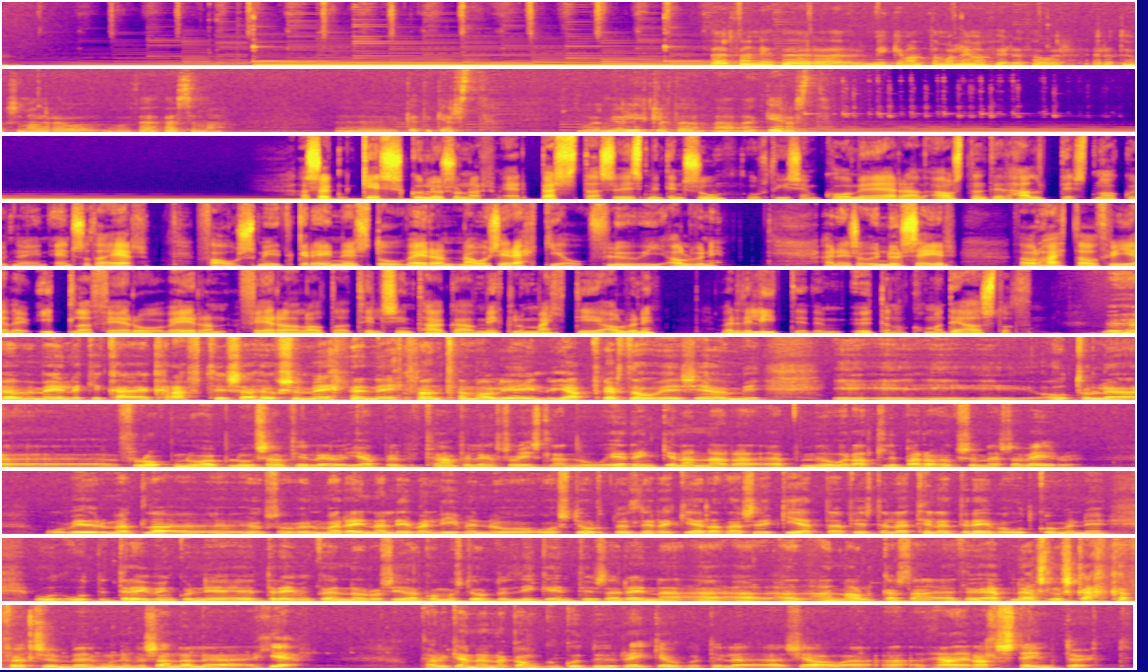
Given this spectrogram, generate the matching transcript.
það er þannig þegar mikið vandamál heima fyrir þá er, er þetta hugsa um aðra og, og það er það sem að uh, geti gerst og er mjög líklegt að, að gerast Að sögn Geirs Gunnlaugssonar er besta sviðismyndin svo úr því sem komið er að ástandið haldist nokkur neginn eins og það er. Fá smitt greinist og veiran náu sér ekki á flug í álfunni. En eins og unnur segir, þá er hægt á því að ef illa fer og veiran fer að láta til sín taka af miklu mætti í álfunni, verði lítið um utanakomandi aðstóð. Við höfum eiginlega ekki kraft til þess að hugsa um meira en eitt vandamál í einu. Jafnveg þó við séum í í, í, í, ótrúlega floknu og öflugu samfélagi, jafnveg samfélagi eins og Ísland. Nú er engin annar að, að nú er allir bara að hugsa um þessa veiru og við erum öll að uh, hugsa og við erum að reyna að lifa lífinu og, og stjórnvöld er að gera það sem þið geta fyrstilega til að dreifa útkominni út, út í dreifingunni dreifingu ennar og síðan koma stjórnvöld líka inn til þess að reyna að nálgast þau efnagslu skakkaföll sem hún hefur sannlega hér. Það er ekki annan að ganga gutu Reykjavíkur til að, að sjá að, að, að það er allt stein dött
